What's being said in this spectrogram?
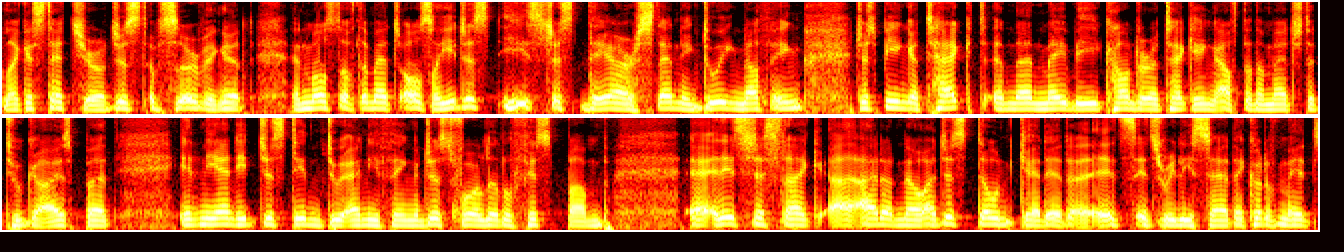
like a statue, or just observing it. And most of the match also, he just he's just there, standing, doing nothing, just being attacked, and then maybe counter-attacking after the match the two guys. But in the end, he just didn't do anything, just for a little fist bump. Uh, and it's just like I, I don't know. I just don't get it. Uh, It's it's really sad. They could have made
